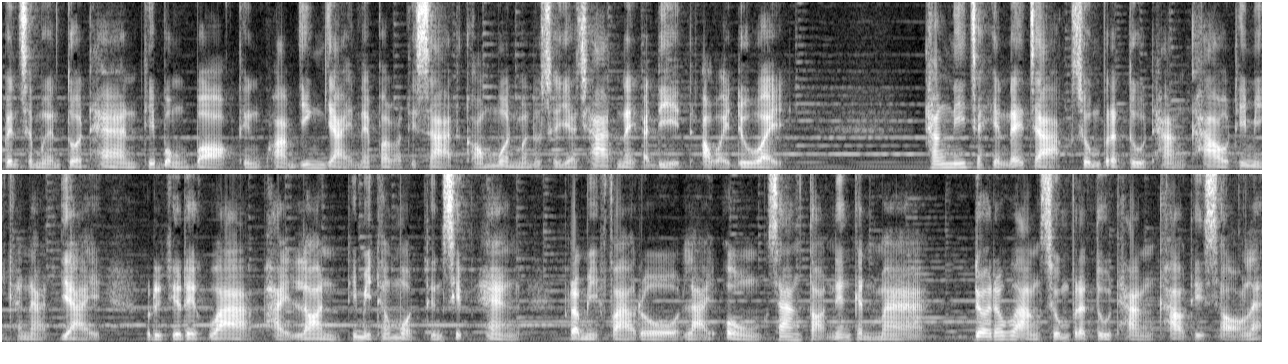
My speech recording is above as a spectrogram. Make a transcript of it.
เป็นเสมือนตัวแทนที่บ่งบอกถึงความยิ่งใหญ่ในประวัติศาสตร์ของมวลมนุษยชาติในอดีตเอาไว้ด้วย ทั้งนี้จะเห็นได้จากซุ้มประตูทางเข้าที่มีขนาดใหญ่ หรือที่เรียกว่าไพลอนที่มีทั้งหมดถึง 10 แห่งเพราะมีฟาโรห์หลายองค์สร้างต่อเนื่องกันมา โดยระหว่างซุ้มประตูทางเข้าที่ 2 และ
